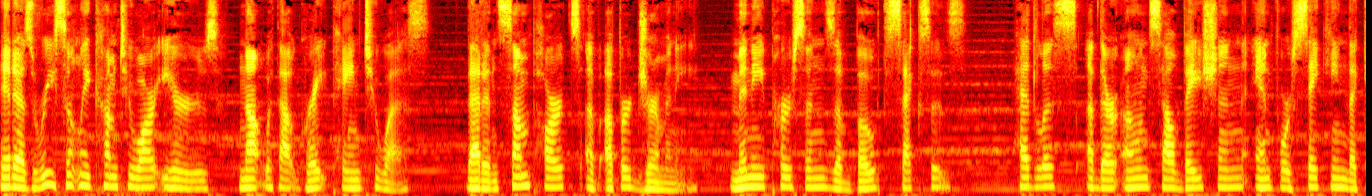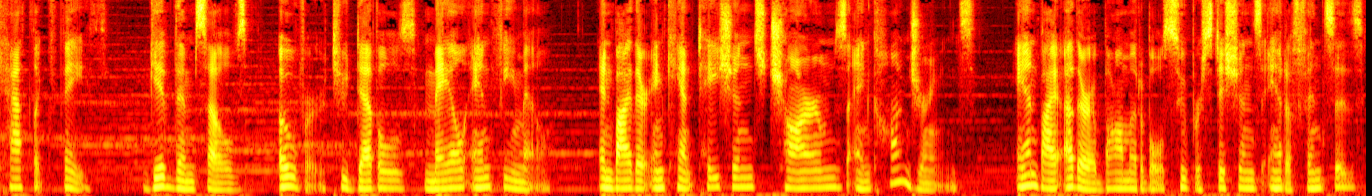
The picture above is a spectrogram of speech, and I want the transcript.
It has recently come to our ears, not without great pain to us, that in some parts of Upper Germany, many persons of both sexes, headless of their own salvation and forsaking the Catholic faith, give themselves over to devils, male and female, and by their incantations, charms, and conjurings, and by other abominable superstitions and offenses,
